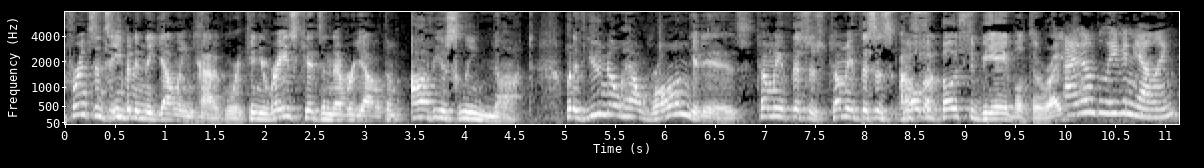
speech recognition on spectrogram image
For instance, even in the yelling category, can you raise kids and never yell at them? Obviously not. But if you know how wrong it is, tell me if this is. Tell me if this is. You're hold on. supposed to be able to, right? I don't believe in yelling.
